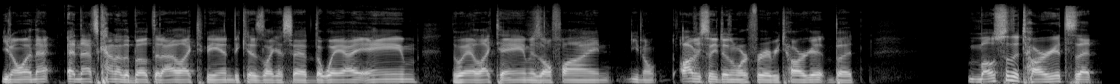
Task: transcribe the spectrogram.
You know, and that and that's kind of the boat that I like to be in because, like I said, the way I aim, the way I like to aim is all fine. You know, obviously it doesn't work for every target, but most of the targets that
